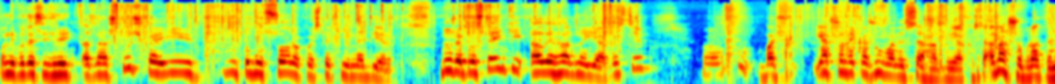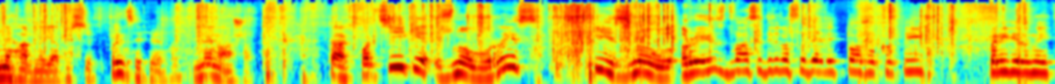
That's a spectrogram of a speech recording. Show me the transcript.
Вони по 10 гривень одна штучка і ну, тому 40 ось такий набір. Дуже простенький, але гарної якості. Ну, Бач, я що не кажу, в мене все гарної якості. А на що брати не гарної якості? В принципі, не наша. Так, порційки, знову рис. І знову рис 2099, теж крутий, перевірений.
